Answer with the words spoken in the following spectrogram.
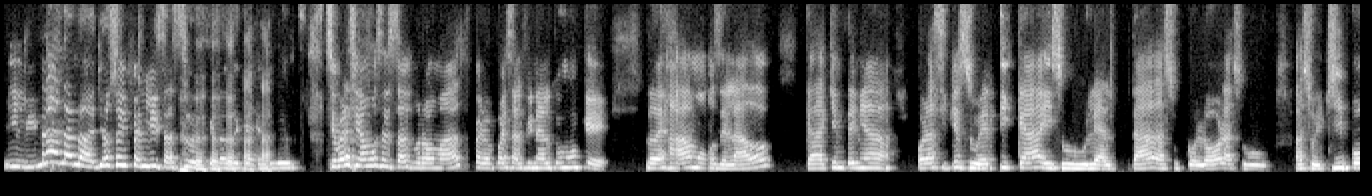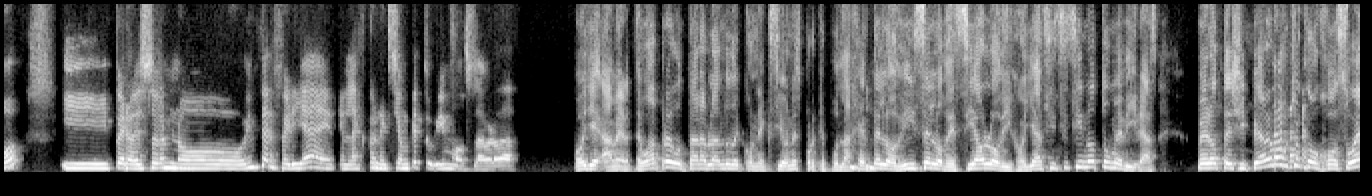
Lili, no, no, no, yo soy feliz azul. Que no sé qué. Siempre hacíamos estas bromas, pero pues al final como que lo dejábamos de lado. Cada quien tenía ahora sí que su ética y su lealtad a su color, a su, a su equipo, y, pero eso no interfería en la conexión que tuvimos, la verdad. Oye, a ver, te voy a preguntar hablando de conexiones, porque pues la gente lo dice, lo decía o lo dijo. Ya, sí, sí, sí, no, tú me dirás. Pero te shipearon mucho con Josué,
